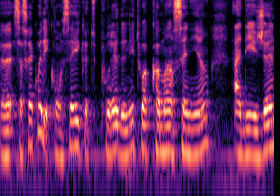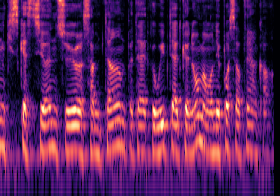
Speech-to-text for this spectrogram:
euh, ça serait quoi des conseils que tu pourrais donner, toi, comme enseignant, à des jeunes qui se questionnent sur ça me tente, peut-être que oui, peut-être que non, mais on n'est pas certain encore?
